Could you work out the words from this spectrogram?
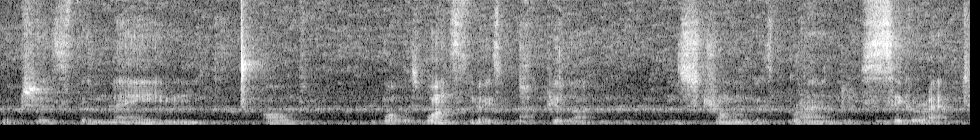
which is the name of what was once the most popular strongest brand of cigarette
